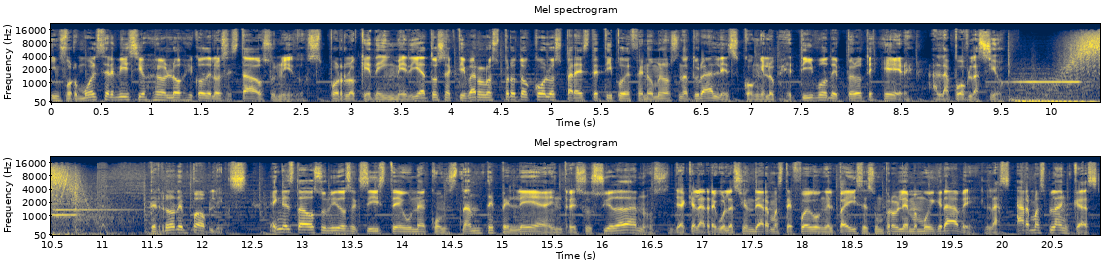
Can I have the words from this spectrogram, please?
informó el Servicio Geológico de los Estados Unidos, por lo que de inmediato se activaron los protocolos para este tipo de fenómenos naturales con el objetivo de proteger a la población. Terror en Publix. En Estados Unidos existe una constante pelea entre sus ciudadanos, ya que la regulación de armas de fuego en el país es un problema muy grave. Las armas blancas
